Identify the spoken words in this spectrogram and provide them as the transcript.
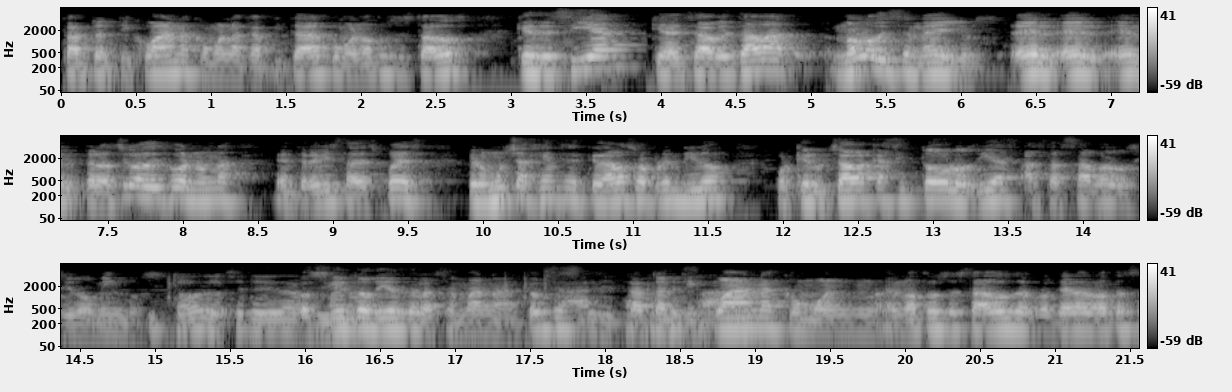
tanto en Tijuana como en la capital, como en otros estados, que decían que se aventaba, no lo dicen ellos, él, él, él, pero sí lo dijo en una entrevista después, pero mucha gente se quedaba sorprendido porque luchaba casi todos los días, hasta sábados y domingos. Y todos los siete días de la Los semana. siete días de la semana. Entonces, tanto en. Tijuana como en, en otros estados de frontera, en otras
